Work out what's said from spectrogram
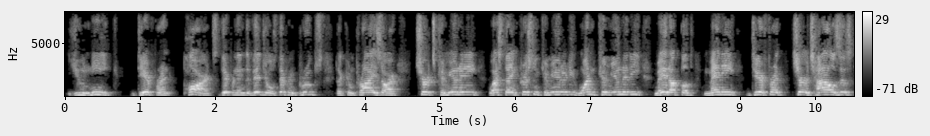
unique, different parts, different individuals, different groups that comprise our church community, West End Christian community, one community made up of many different church houses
